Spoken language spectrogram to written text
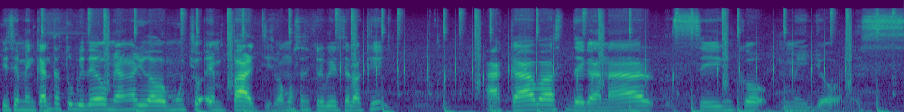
Dice, me encanta tu video, me han ayudado mucho en parties. Vamos a escribírselo aquí. Acabas de ganar 5 millones.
